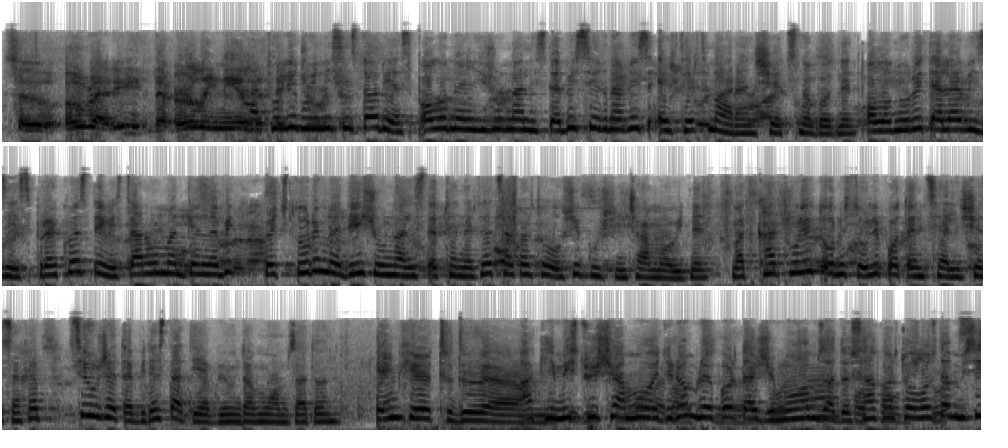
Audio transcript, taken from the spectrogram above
So already the early Neolithic ქართული ღვინის ისტორიას პოლონელი ჟურნალისტები სიღნაღის ერთ-ერთ მარანში ეცნობოდნენ. პოლონური ტელევიზიის Breakfast TV-ს წარმომადგენლები ბეჭდური მედიის ჟურნალისტებთან ერთად საქართველოში გუშინ ჩამოვიდნენ. მათ ქართული ტურისტული პოტენციალის შესახებ სიუჟეტები და სტატიები უნდა მოამზადონ. აქ იმისთვის ჩამოვედი, რომ რეპორტაჟი მოამზადო საქართველოს და მისი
